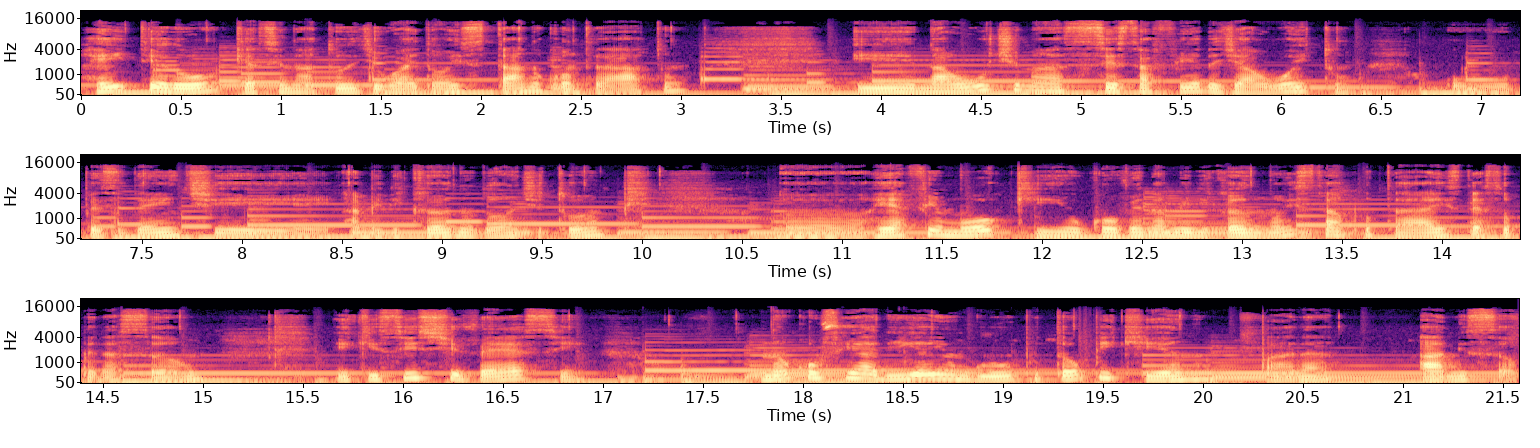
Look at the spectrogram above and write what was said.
reiterou que a assinatura de Guaidó está no contrato. E na última sexta-feira, dia 8, o presidente americano Donald Trump uh, reafirmou que o governo americano não está por trás dessa operação e que, se estivesse, não confiaria em um grupo tão pequeno para a missão.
